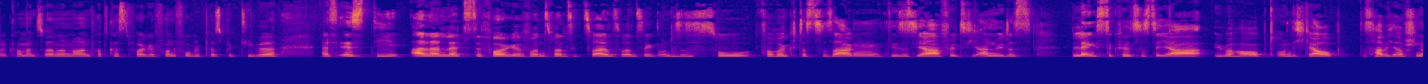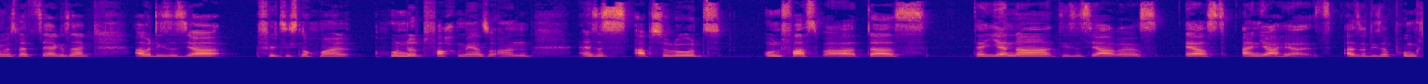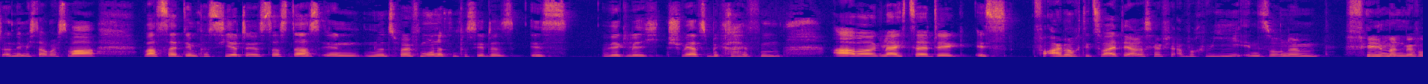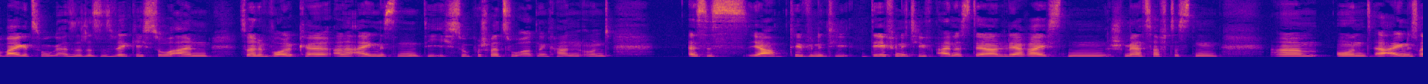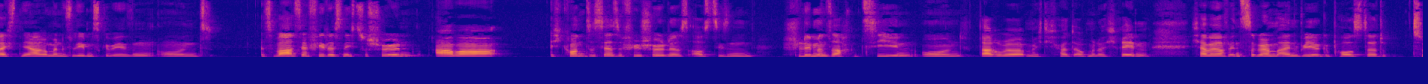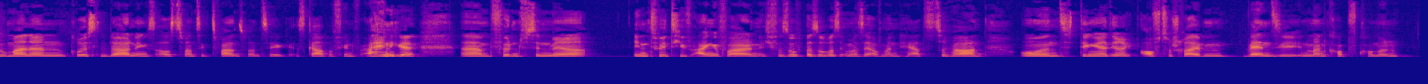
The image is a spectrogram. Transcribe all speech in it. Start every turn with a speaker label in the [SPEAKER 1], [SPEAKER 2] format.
[SPEAKER 1] willkommen zu einer neuen Podcast-Folge von Vogelperspektive. Es ist die allerletzte Folge von 2022 und es ist so verrückt, das zu sagen. Dieses Jahr fühlt sich an wie das längste, kürzeste Jahr überhaupt und ich glaube, das habe ich auch schon über das letzte Jahr gesagt, aber dieses Jahr fühlt sich nochmal hundertfach mehr so an. Es ist absolut unfassbar, dass der Jänner dieses Jahres erst ein Jahr her ist. Also dieser Punkt, an dem ich damals war, was seitdem passiert ist, dass das in nur zwölf Monaten passiert ist, ist wirklich schwer zu begreifen. Aber gleichzeitig ist vor allem auch die zweite Jahreshälfte einfach wie in so einem Film an mir vorbeigezogen. Also das ist wirklich so, ein, so eine Wolke an Ereignissen, die ich super schwer zuordnen kann. Und es ist ja definitiv, definitiv eines der lehrreichsten, schmerzhaftesten ähm, und ereignisreichsten Jahre meines Lebens gewesen. Und es war sehr vieles nicht so schön, aber ich konnte sehr, sehr viel Schönes aus diesen schlimmen Sachen ziehen und darüber möchte ich heute auch mit euch reden. Ich habe auf Instagram ein Reel gepostet zu meinen größten Learnings aus 2022. Es gab auf jeden Fall einige. Ähm, fünf sind mir intuitiv eingefallen. Ich versuche bei sowas immer sehr auf mein Herz zu hören und Dinge direkt aufzuschreiben, wenn sie in meinen Kopf kommen.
